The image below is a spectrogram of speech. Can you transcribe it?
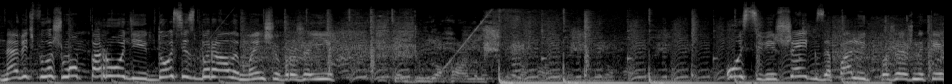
Навіть флешмоб пародії досі збирали менші врожаї. Ось свій шейк запалюють пожежники.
